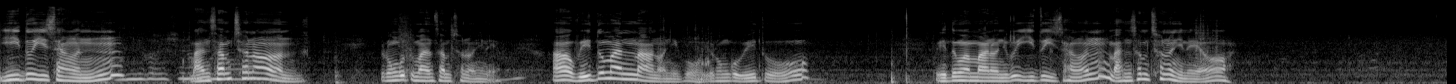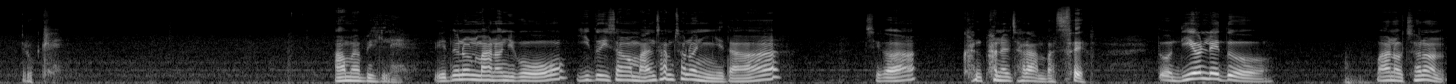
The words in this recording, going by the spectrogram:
이두 이상은 만 삼천 원, 이런 것도 만 삼천 원이네요. 아, 외두만 만 원이고, 이런 거 외두. 외두만 만 원이고, 이두 이상은 만 삼천 원이네요. 이렇게. 아마빌레. 외두는 만 원이고, 이두 이상은 만 삼천 원입니다. 제가 간판을 잘 안 봤어요. 또 리얼레드 만 오천 원.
